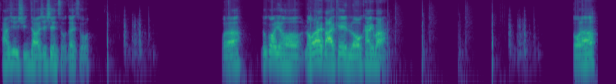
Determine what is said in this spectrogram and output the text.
他去寻找一些线索再说。好了，如果有楼赖把可以楼开吧。走了，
